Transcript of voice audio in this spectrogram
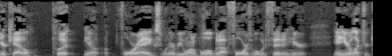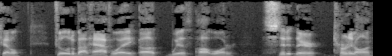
your kettle, put, you know, four eggs, whatever you want to boil, but about four is what would fit in here in your electric kettle. Fill it about halfway up with hot water. Sit it there, turn it on,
